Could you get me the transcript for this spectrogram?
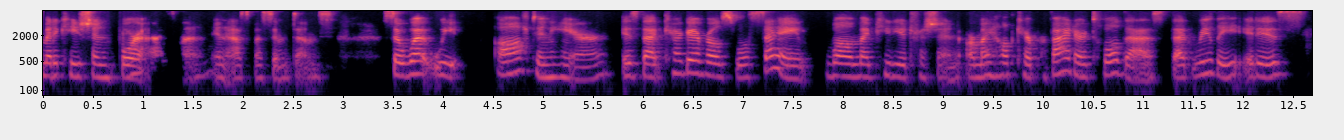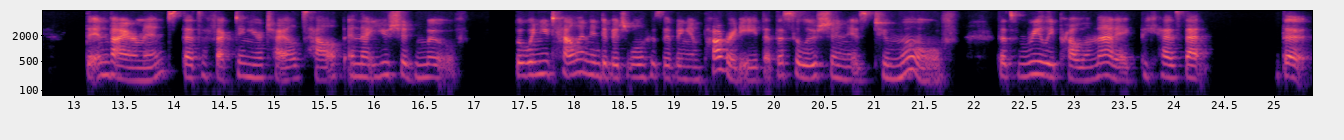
medication for mm-hmm. asthma and asthma symptoms. So what we often hear is that caregivers will say, Well, my pediatrician or my healthcare provider told us that really it is the environment that's affecting your child's health and that you should move. But when you tell an individual who's living in poverty that the solution is to move, that's really problematic because that the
